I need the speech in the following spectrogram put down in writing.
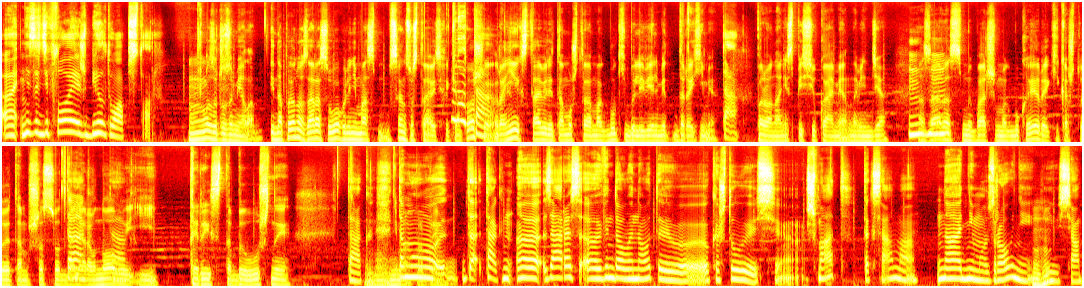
э, не задзеплоеш билд у App Store Ну, зразумела і напэўна зараз увогуле няма сэнсу ставіць хакінтошы так. раней іх ставілі таму што макбукі былі вельмі дарагімі так. Параўнанні з пісюкамі на віндзе Мгм. А зараз мы бачым MacBook Air які каштуе там 600 Так, даляраў новы так. і 300 бэушны так. Ну, няма Таму да, так э, зараз э, віндовы ноты э, каштуюць э, шмат таксама на аднім узроўні і ўсё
